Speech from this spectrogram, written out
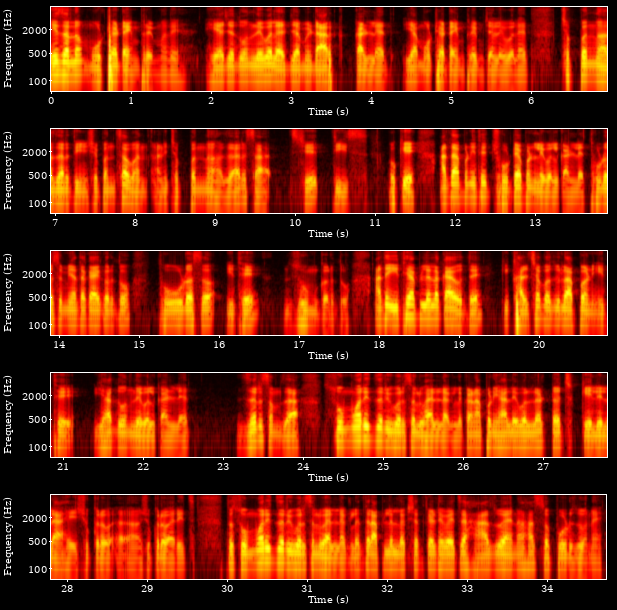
हे झालं मोठ्या टाइम फ्रेममध्ये ह्या ज्या दोन लेवल आहेत ज्या मी डार्क काढल्यात या मोठ्या टाइम फ्रेमच्या लेवल आहेत. छप्पन्न हजार तीनशे पंचावन्न आणि छप्पन्न हजार सहाशे तीस. ओके आता आपण इथे छोट्या पण लेवल काढल्यात. थोडंसं मी आता काय करतो? थोडंसं इथे झूम करतो. आता इथे आपल्याला काय होतंय? की खालच्या बाजूला आपण इथे ह्या दोन लेवल काढल्यात. जर समजा सोमवारीच जर रिव्हर्सल व्हायला लागलं कारण आपण ह्या लेवलला टच केलेलं आहे शुक्र शुक्रवारीच तर सोमवारीच जर रिव्हर्सल व्हायला लागलं तर आपल्याला लक्षात काय ठेवायचं हा जो आहे ना हा सपोर्ट झोन आहे.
